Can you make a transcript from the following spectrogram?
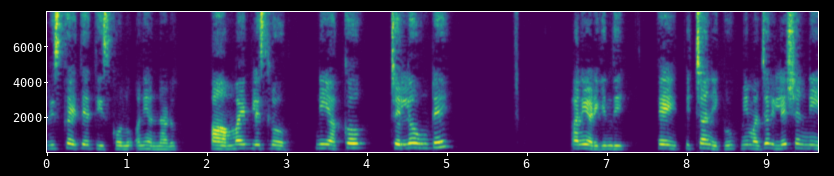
రిస్క్ అయితే తీసుకోను అని అన్నాడు. ఆ అమ్మాయి ప్లేస్లో నీ అక్కో చెల్లో ఉంటే అని అడిగింది. ఏ పిచ్చా నీకు మీ మధ్య రిలేషన్ని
